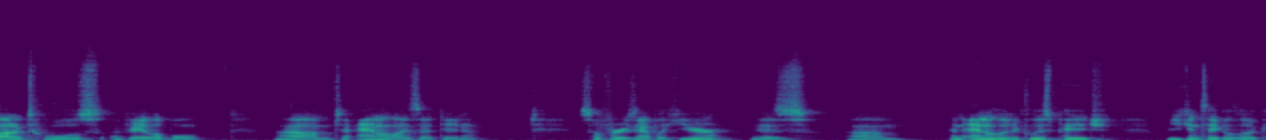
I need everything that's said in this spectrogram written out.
lot of tools available um, to analyze that data. So for example, here is um, an analytic list page where you can take a look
